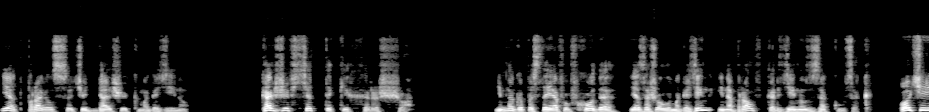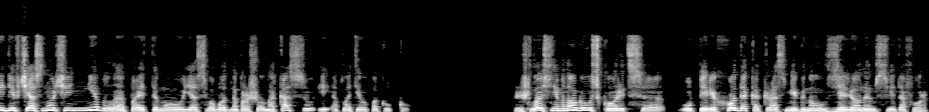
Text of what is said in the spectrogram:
и отправился чуть дальше к магазину. Как же все-таки хорошо! Немного постояв у входа, я зашел в магазин и набрал в корзину закусок. Очереди в час ночи не было, поэтому я свободно прошел на кассу и оплатил покупку. Пришлось немного ускориться. У перехода как раз мигнул зеленым светофор.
